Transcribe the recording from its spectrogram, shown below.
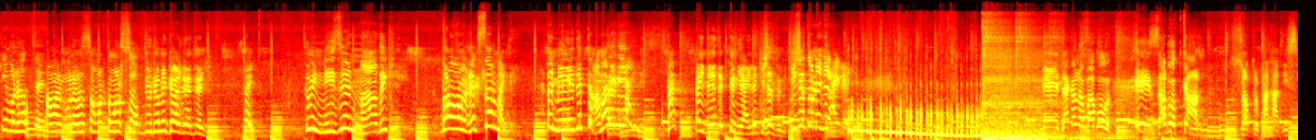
কি মনে হচ্ছে? আমার মনে হচ্ছে আমার তোমার চোখ দুটো আমি যাই। তাই তুমি নিজে না দেখে বড় বড় লেকচার মাইলে এই মেয়ে দেখতে আমারই নিয়ে আইলে হ্যাঁ? এই মেয়ে দেখতে নিয়ে আইলে কিসের জন্য? কিসের জন্য নিয়ে আইলে? মেয়ে দেখানো বাবদ এ যাবৎকাল যত টাকা দিছি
